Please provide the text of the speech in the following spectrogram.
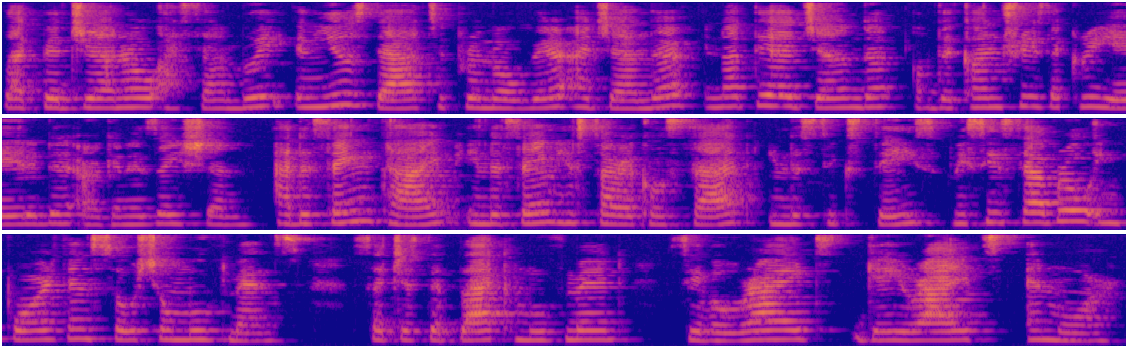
like the General Assembly, and use that to promote their agenda and not the agenda of the countries that created the organization. At the same time, in the same historical set, in the 60s, we see several important social movements, such as the Black Movement, civil rights, gay rights, and more.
